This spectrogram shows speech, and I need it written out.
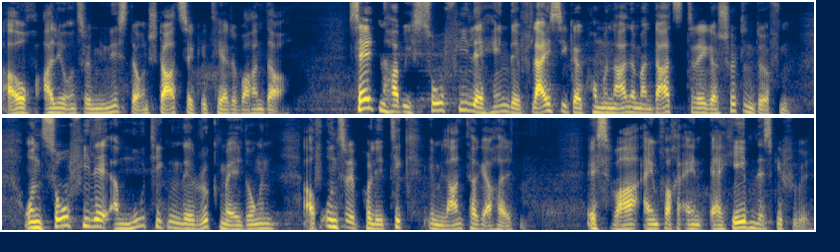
Auch alle unsere Minister und Staatssekretäre waren da. Selten habe ich so viele Hände fleißiger kommunaler Mandatsträger schütteln dürfen und so viele ermutigende Rückmeldungen auf unsere Politik im Landtag erhalten. Es war einfach ein erhebendes Gefühl.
